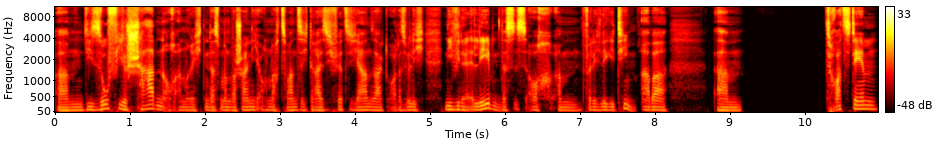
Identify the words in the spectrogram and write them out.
ähm, die so viel Schaden auch anrichten, dass man wahrscheinlich auch nach 20, 30, 40 Jahren sagt, oh, das will ich nie wieder erleben. Das ist auch ähm, völlig legitim. Aber ähm, trotzdem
